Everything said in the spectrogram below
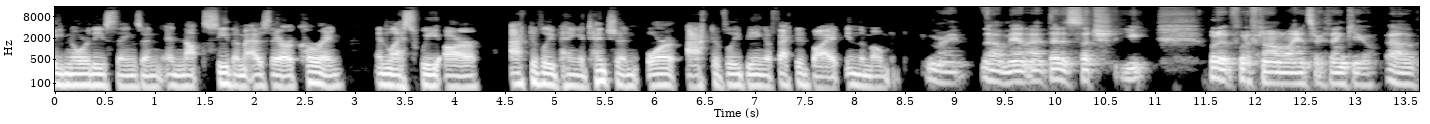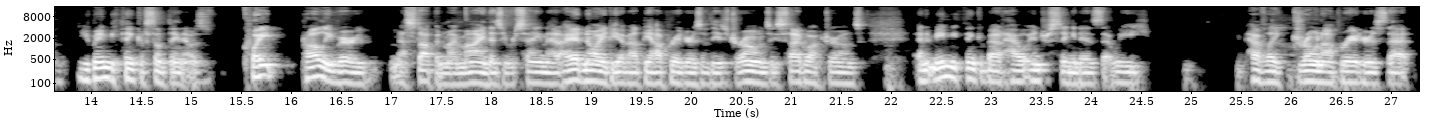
ignore these things and, and not see them as they are occurring unless we are actively paying attention or actively being affected by it in the moment. Right. Oh man, I, that is such you. What a what a phenomenal answer. Thank you. Uh, you made me think of something that was quite probably very messed up in my mind as you were saying that. I had no idea about the operators of these drones, these sidewalk drones, and it made me think about how interesting it is that we have like drone operators that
